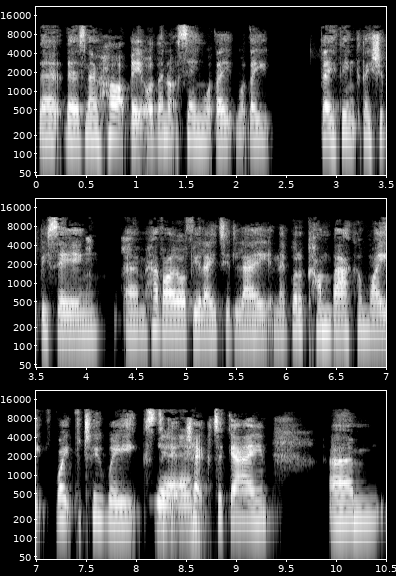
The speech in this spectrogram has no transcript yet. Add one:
there's no heartbeat or they're not seeing what they, what they, they think they should be seeing. Um, have I ovulated late? And they've got to come back and wait, wait for two weeks to Yeah. get checked again. Um,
